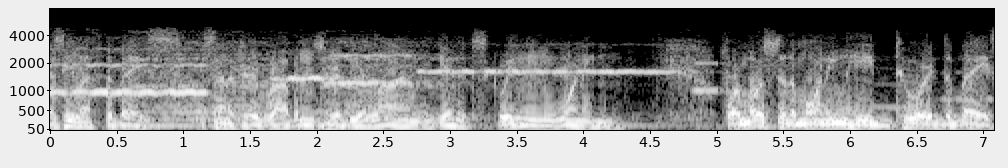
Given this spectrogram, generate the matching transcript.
As he left the base, Senator Robbins heard the alarm begin its screaming warning. For most of the morning, he'd toured the base.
